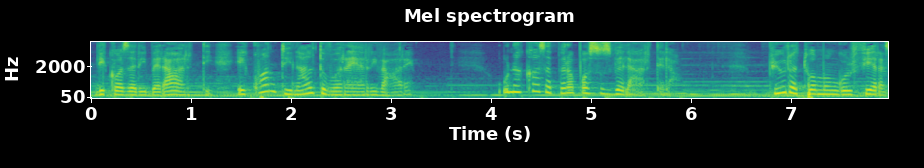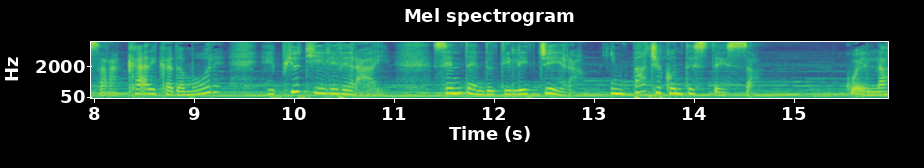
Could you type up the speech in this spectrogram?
di cosa liberarti e quanto in alto vorrai arrivare. Una cosa però posso svelartela. Più la tua mongolfiera sarà carica d'amore e più ti eleverai, sentendoti leggera, in pace con te stessa. Quella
